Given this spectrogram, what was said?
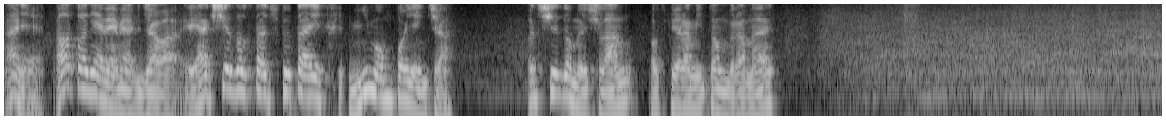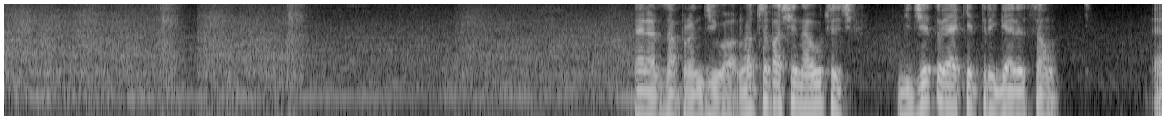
A nie, o to nie wiem jak działa. Jak się dostać tutaj, nie mam pojęcia. Choć się domyślam, otwiera mi tą bramę. Teraz zaprądziło. No trzeba się nauczyć, gdzie to jakie triggery są. Eee,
